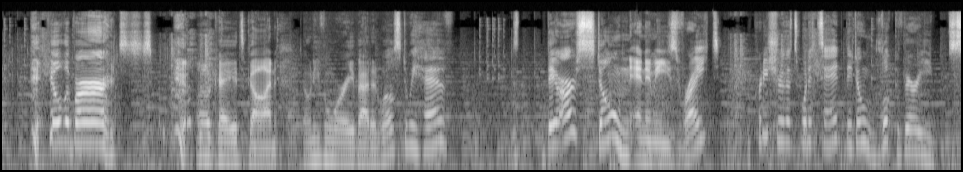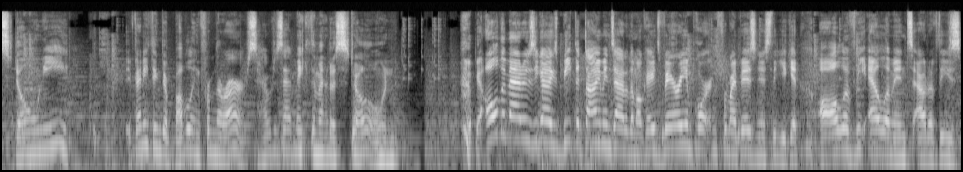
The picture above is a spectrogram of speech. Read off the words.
Kill the birds! okay, it's gone. Don't even worry about it. What else do we have? There are stone enemies, right? I'm pretty sure that's what it said. They don't look very stony. If anything, they're bubbling from their arse. How does that make them out of stone? Okay, all that matters you guys beat the diamonds out of them, okay? It's very important for my business that you get all of the elements out of these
